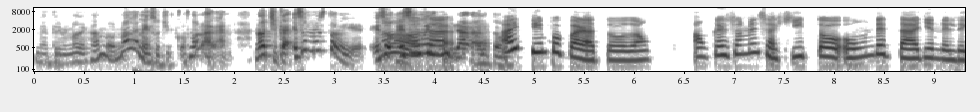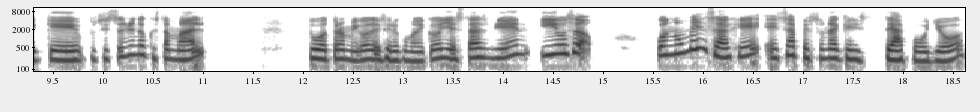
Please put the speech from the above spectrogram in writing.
me terminó dejando. No hagan eso, chicos, no lo hagan. No, chica, eso no está bien. Eso, eso no es mirar alto. Hay tiempo para todo, aunque es un mensajito o un detalle en el de que, pues si estás viendo que está mal, tu otro amigo decirle como de que, oye, ¿estás bien? Y, o sea, con un mensaje, esa persona que te apoyó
